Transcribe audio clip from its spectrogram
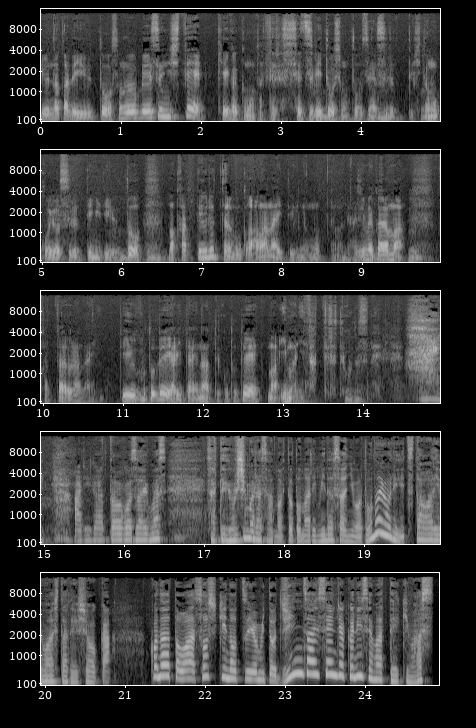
いう中でいうと、そのベースにして計画も立てる、設備投資も当然するって、人も雇用するって意味でいうと、まあ、買って売るっていうのは僕は合わないというふうに思ったので、初めからまあ、買ったら売らないっていうことでやりたいなということで、まあ、今に至ってるということですね。はい。ありがとうございます。さて、吉村さんの人となり皆さんにはどのように伝わりましたでしょうか。この後は組織の強みと人材戦略に迫っていきます。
